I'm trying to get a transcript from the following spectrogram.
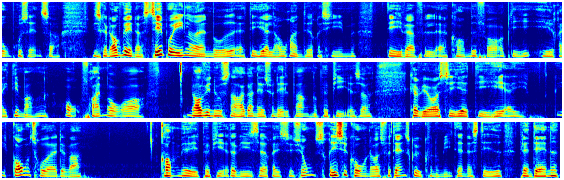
2%, så vi skal nok vende os til på en eller anden måde, at det her lavrenteregime, det i hvert fald er kommet for at blive i rigtig mange år fremover. Når vi nu snakker Nationalbanken og papir, så kan vi også sige, at de her i, i går, tror jeg det var, kom med et papir, der viste, at recessionsrisikoen også for dansk økonomi, den er steget, blandt andet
